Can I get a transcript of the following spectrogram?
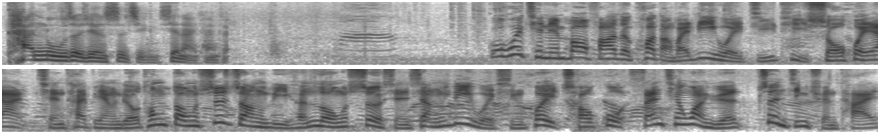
贪污这件事情？先来看看。国会前年爆发的跨党派立委集体收贿案，前太平洋流通董事长李恒龙涉嫌向立委行贿超过三千万元，震惊全台。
